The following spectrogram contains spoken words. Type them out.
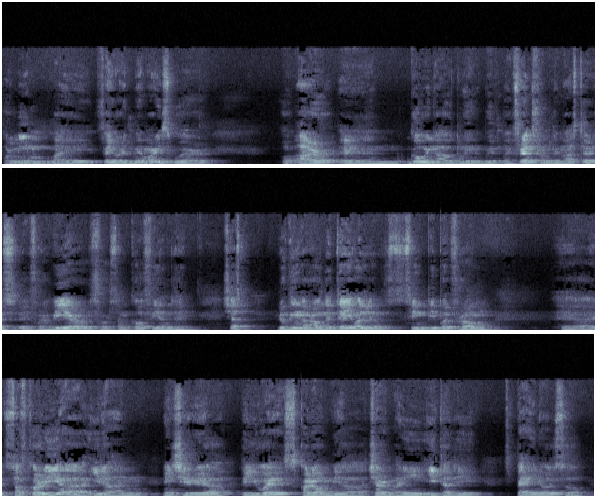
For me, my favorite memories were or are um, going out with, with, my friends from the masters uh, for a beer or for some coffee and like just looking around the table and seeing people from uh, South Korea, Iran, Nigeria, the US, Colombia, Germany, Italy, Spain also,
